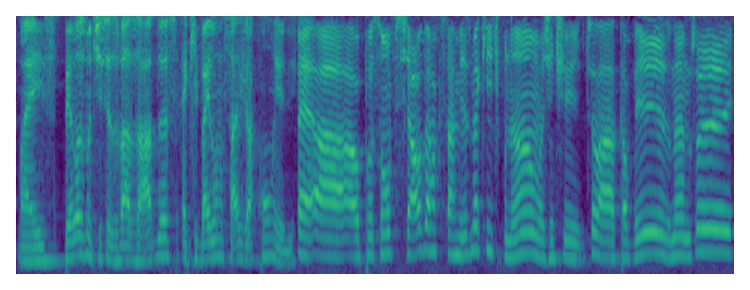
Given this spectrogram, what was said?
Mas pelas notícias vazadas, é que vai lançar já com ele. É, a, a posição oficial da Rockstar mesmo é que, tipo, não, a gente, sei lá, talvez, né, não sei,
